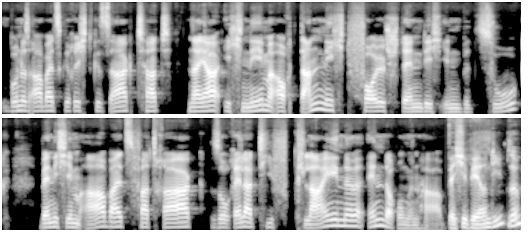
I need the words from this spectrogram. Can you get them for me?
Bundesarbeitsgericht gesagt hat, naja, ich nehme auch dann nicht vollständig in Bezug, wenn ich im Arbeitsvertrag so relativ kleine Änderungen habe. Welche wären die so?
